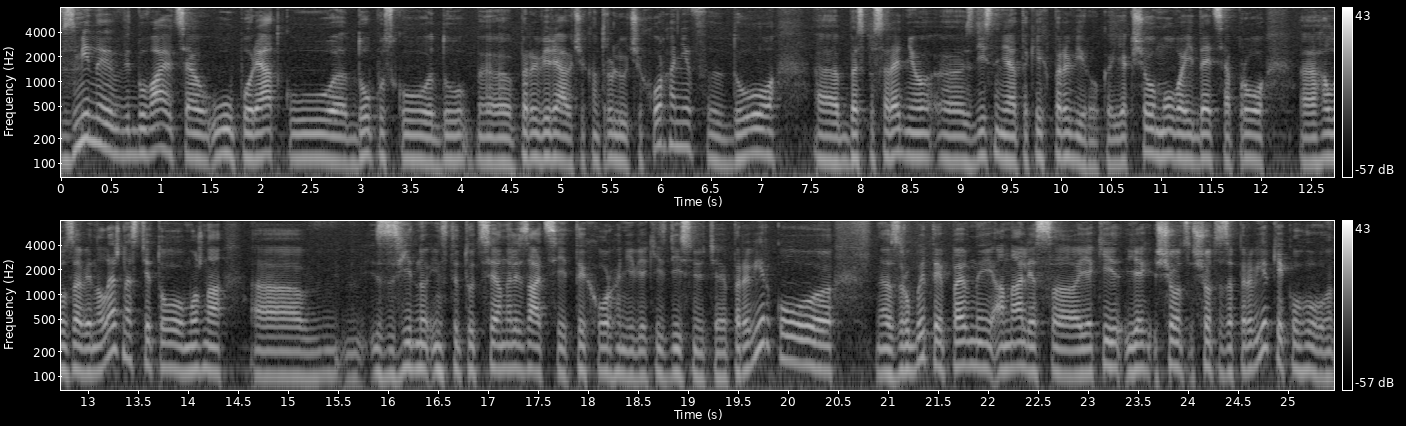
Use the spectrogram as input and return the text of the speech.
зміни відбуваються у порядку допуску до перевіряючих контролюючих органів до безпосередньо здійснення таких перевірок. Якщо мова йдеться про галузеві належності, то можна згідно інституціоналізації тих органів, які здійснюють перевірку, зробити певний аналіз, які, що, що це за перевірки, кого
